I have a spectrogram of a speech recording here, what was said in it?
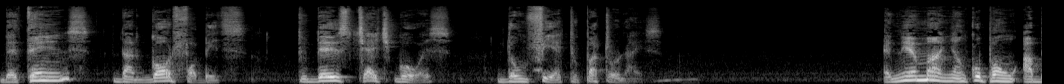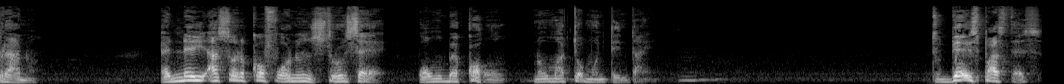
The things that God forbids, today's church goers don't fear to patronize. Nneɛma a nyankopɔn abra no, ɛnɛ yi asɔrekɔfoɔ no nsoro sɛ wɔn bɛkɔ ho na wɔn atɔ mu ntentan. Today's pastors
